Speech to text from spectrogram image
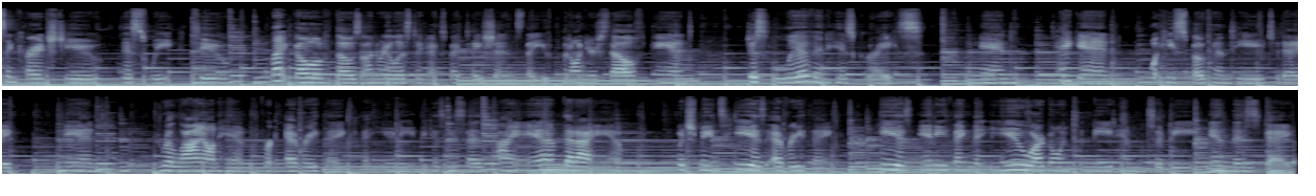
This encouraged you this week to let go of those unrealistic expectations that you've put on yourself and just live in His grace and take in what He's spoken to you today and rely on Him for everything that you need because He says, I am that I am, which means He is everything. He is anything that you are going to need Him to be in this day.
